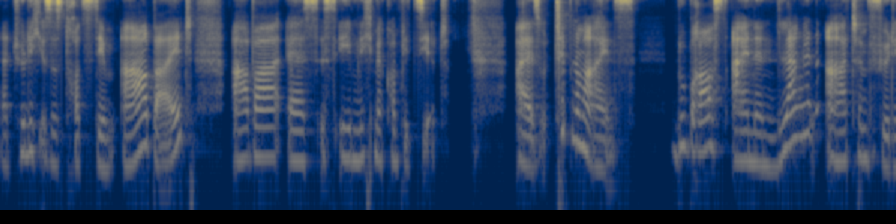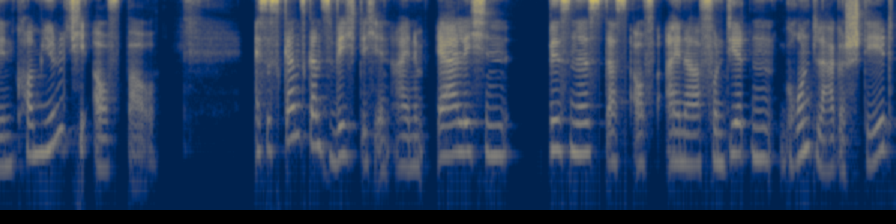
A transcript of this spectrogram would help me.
Natürlich ist es trotzdem Arbeit, aber es ist eben nicht mehr kompliziert. Also Tipp Nummer eins. Du brauchst einen langen Atem für den Community-Aufbau. Es ist ganz, ganz wichtig in einem ehrlichen Business, das auf einer fundierten Grundlage steht,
